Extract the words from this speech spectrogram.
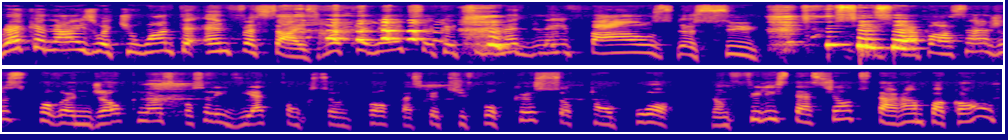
Recognize what you want to emphasize. Reconnaître ce que tu veux mettre de l'emphase dessus. C'est ça. En passant, juste pour une joke, là, c'est pour ça que les diètes ne fonctionnent pas, parce que tu focuses sur ton poids. Donc, félicitations, tu t'en rends pas compte,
